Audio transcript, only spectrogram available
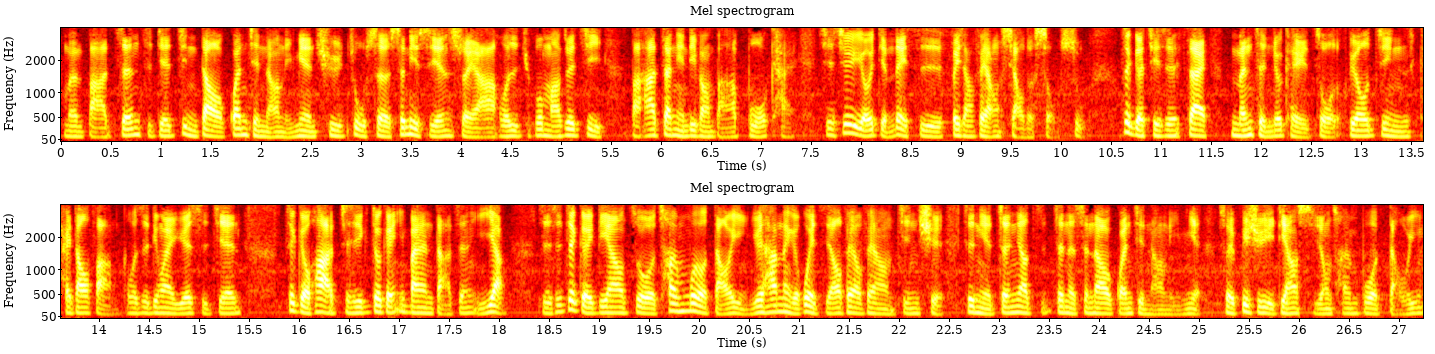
我们把针直接进到关节囊里面去注射生理食盐水啊，或者局部麻醉剂，把它粘连地方把它拨开。其实就有一点类似非常非常小的手术。这个其实在门诊就可以做了，不用进开刀房或是另外约时间。这个话其实就跟一般人打针一样，只是这个一定要做超音波的导引，因为它那个位置要非常非常精确，就是你的针要真的伸到关节囊里面，所以必须一定要使用超音波导引。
